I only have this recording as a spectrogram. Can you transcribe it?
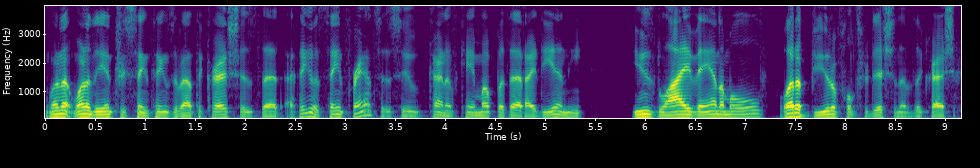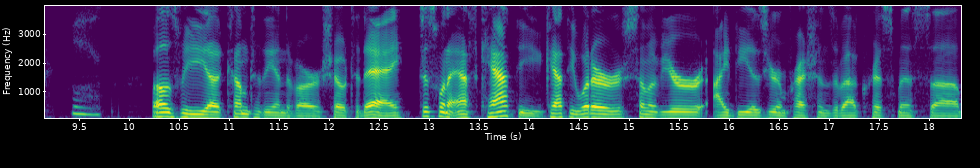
One of, one of the interesting things about the crèche is that I think it was St. Francis who kind of came up with that idea and he used live animals. What a beautiful tradition of the crèche. Yeah. Well, as we uh, come to the end of our show today, just want to ask Kathy. Kathy, what are some of your ideas, your impressions about Christmas? Uh,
